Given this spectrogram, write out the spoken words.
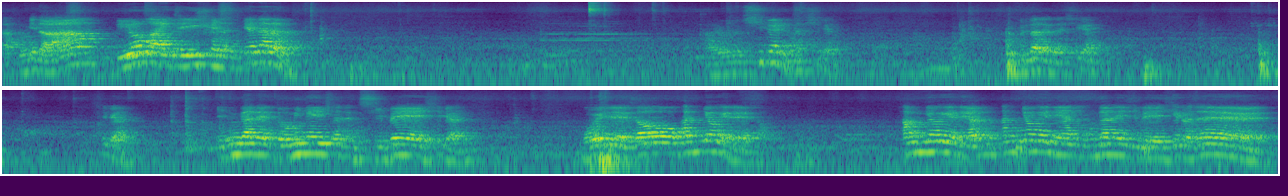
자, 갑니다. realization은 깨달음. 아, 여기서 실현이구나, 실현. 둘다 되네, 실현. 실현. 인간의 도미네이션은 지배의 실현. 뭐에 대해서? 환경에 대해서. 환경에 대한, 환경에 대한 인간의 지배의 실현을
